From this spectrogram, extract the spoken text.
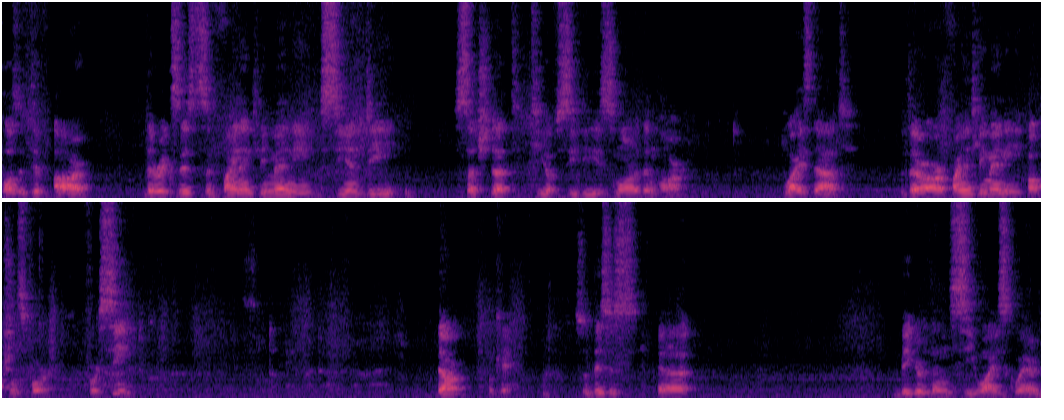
positive r, there exists a finitely many c and d such that t of cd is smaller than r. Why is that? There are finitely many options for, for C. There are, okay, so this is uh, bigger than cy squared.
